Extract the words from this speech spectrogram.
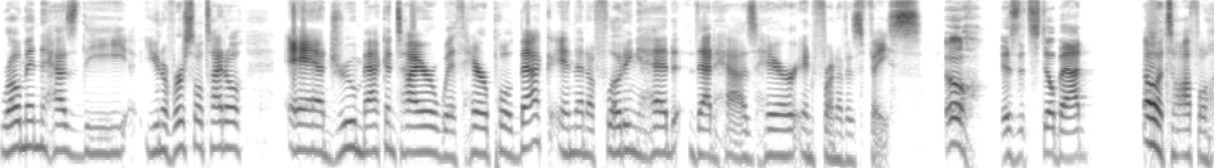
Roman has the Universal title, and Drew McIntyre with hair pulled back and then a floating head that has hair in front of his face. Oh, is it still bad? Oh, it's awful.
